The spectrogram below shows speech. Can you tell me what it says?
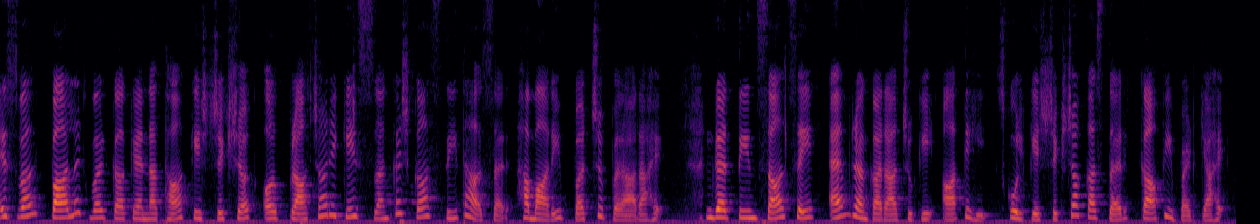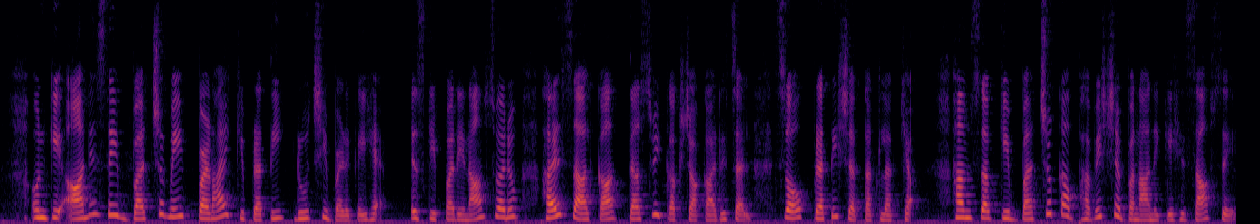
इस वक्त पालक वर्ग का कहना था कि शिक्षक और प्राचार्य के संकट का सीधा असर हमारे बच्चों पर आ रहा है। गत तीन साल से एम रंगाराजू के आते ही स्कूल के शिक्षा का स्तर काफ़ी बढ़ गया है। उनके आने से बच्चों में पढ़ाई के प्रति रुचि बढ़ गई है। इसके परिणाम स्वरूप हर साल का दसवीं कक्षा का रिज़ल्ट सौ प्रतिशत तक लग गया। हम सबके बच्चों का भविष्य बनाने के हिसाब से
